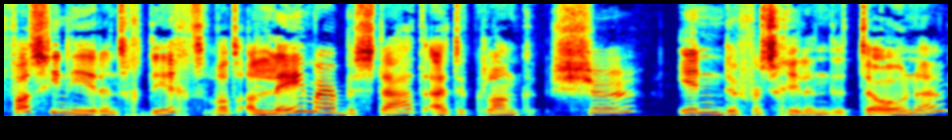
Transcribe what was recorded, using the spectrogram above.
fascinerend gedicht, wat alleen maar bestaat uit de klank sh in de verschillende tonen.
